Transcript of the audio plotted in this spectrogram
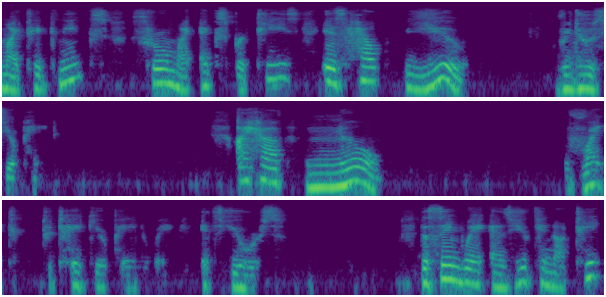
my techniques, through my expertise, is help you reduce your pain. I have no right to take your pain away. It's yours. The same way as you cannot take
